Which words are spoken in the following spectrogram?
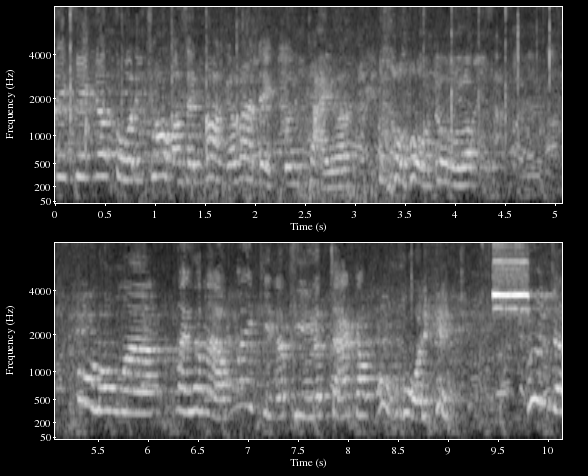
จริงๆครับตัวที่ชอบอาเซนอลครับแม่เด็กปืนใจครับโอ้โหดูครับโอ้ลงมาในสนามไม่กี่นาทีครับแจ็คครับโอ้โหนี่เพิ่งจะ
